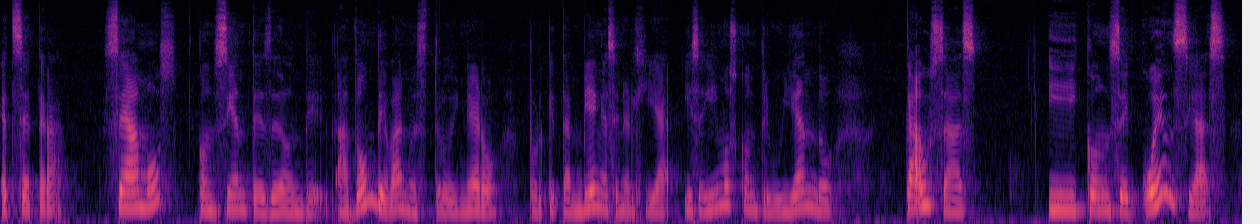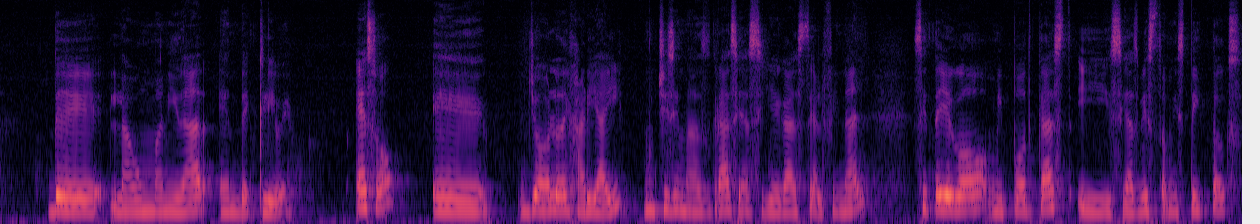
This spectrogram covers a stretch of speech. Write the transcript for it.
etcétera. Seamos conscientes de dónde, a dónde va nuestro dinero, porque también es energía y seguimos contribuyendo causas y consecuencias de la humanidad en declive. Eso eh, yo lo dejaría ahí. Muchísimas gracias si llegaste al final. Si te llegó mi podcast y si has visto mis TikToks,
